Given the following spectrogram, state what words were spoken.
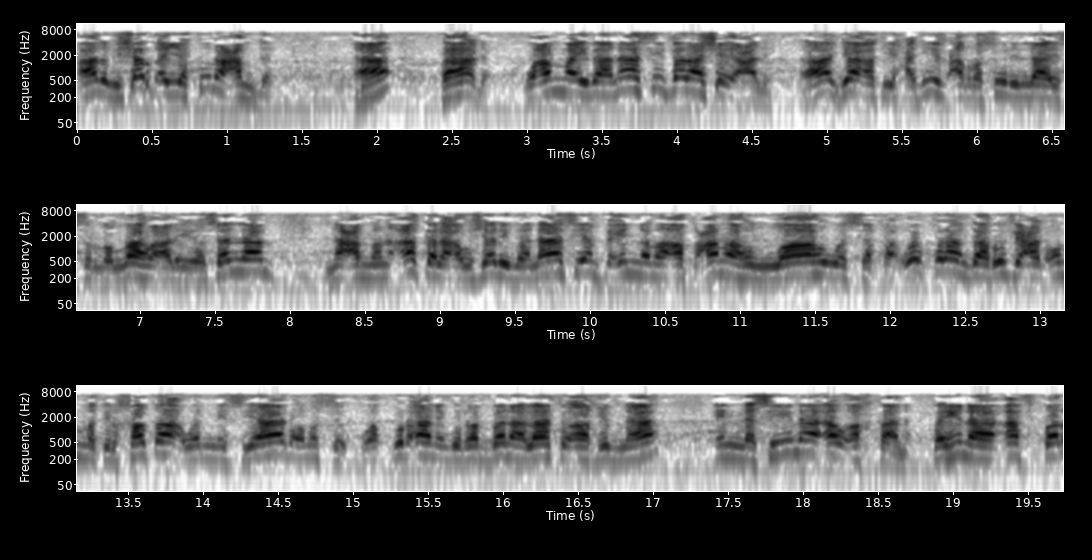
هذا بشرط أن يكون عمدا. ها؟ فهذا. وأما إذا ناسي فلا شيء عليه. ها جاء في حديث عن رسول الله صلى الله عليه وسلم نعم من أكل أو شرب ناسيا فإنما أطعمه الله وسقى والقرآن قال رفع عن أمة الخطأ والنسيان ومس والقرآن يقول ربنا لا تؤاخذنا إن نسينا أو أخطأنا. فهنا أفطر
